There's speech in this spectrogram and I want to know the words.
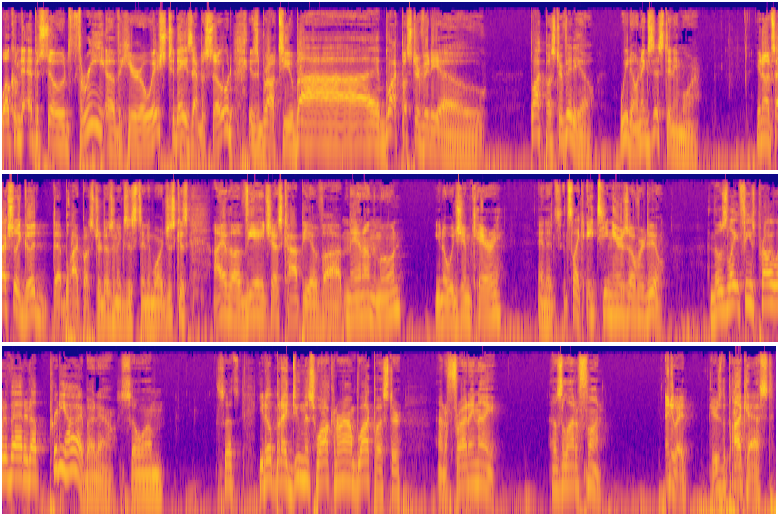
Welcome to episode three of Heroish. Today's episode is brought to you by Blockbuster Video. Blockbuster Video. We don't exist anymore. You know, it's actually good that Blockbuster doesn't exist anymore just because I have a VHS copy of uh, Man on the Moon, you know, with Jim Carrey, and it's, it's like 18 years overdue. And those late fees probably would have added up pretty high by now. So, um, so that's, you know, but I do miss walking around Blockbuster on a Friday night. That was a lot of fun. Anyway, here's the podcast.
